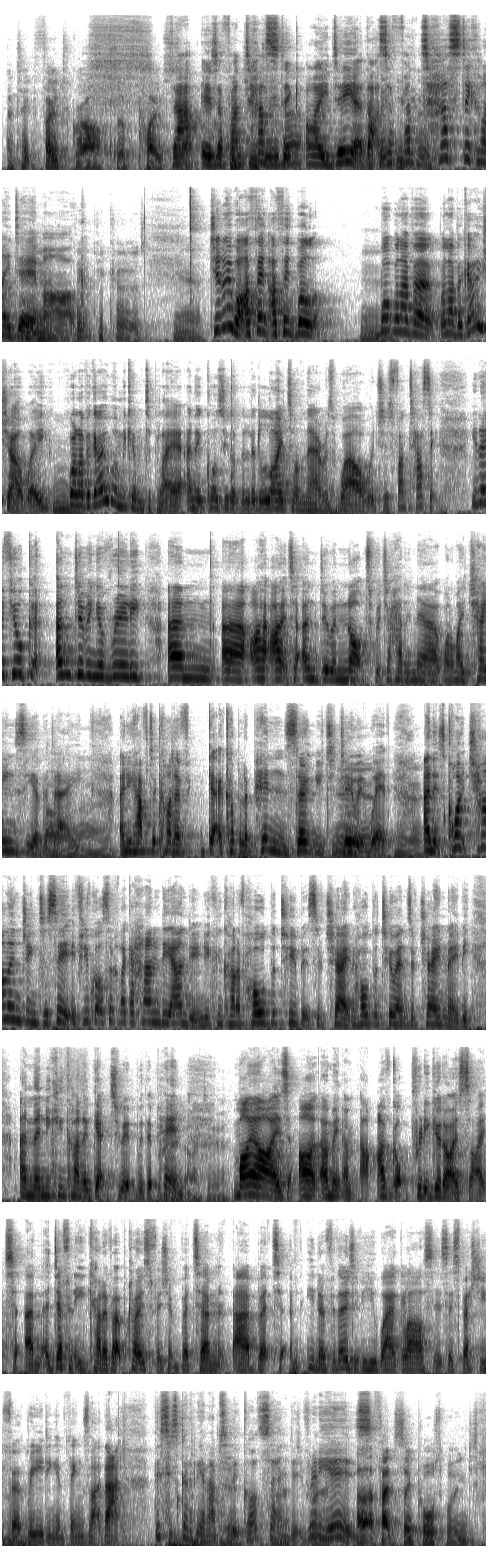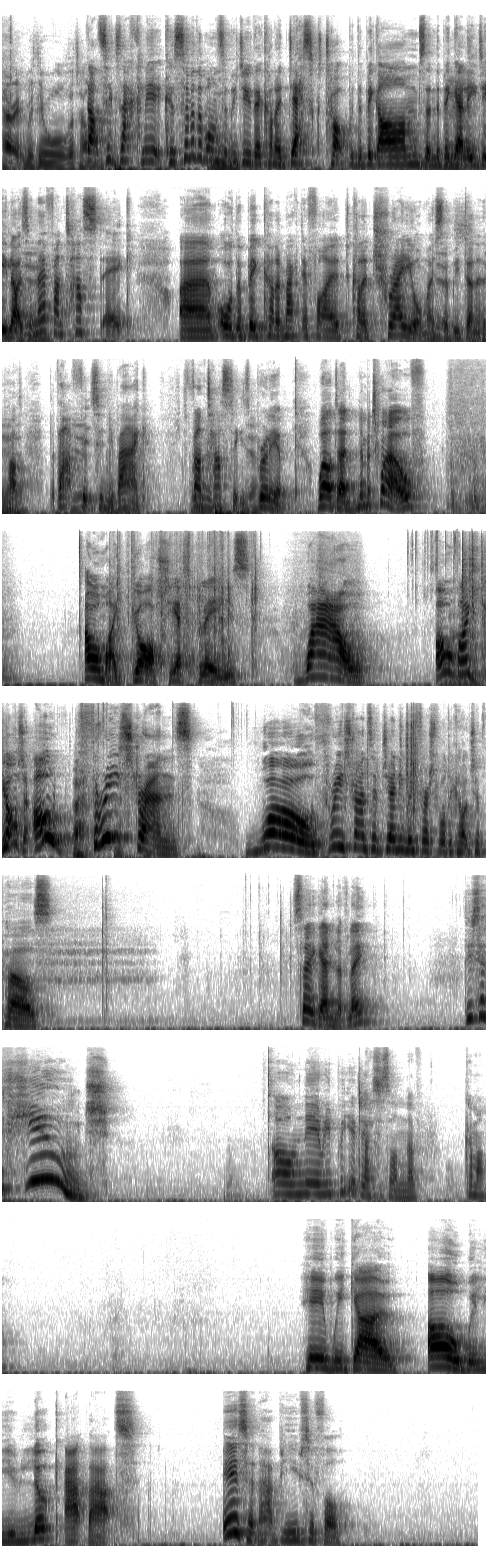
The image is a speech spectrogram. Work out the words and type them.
and take photographs of close That is a Could fantastic that? idea. That's a fantastic idea, Yeah, Mark. I think you could. Yeah. Do you know what? I think I think well, well we'll have a we'll have a go, shall we? Hmm. We'll have a go when we come to play it, and of course you've got the little light on there as well, which is fantastic. You know, if you're undoing a really, um, uh, I, I had to undo a knot which I had in uh, one of my chains the other Oh, day, no. and you have to kind of get a couple of pins, don't you, to do Yeah, it with, yeah. and it's quite challenging to see if you've got something like a handy Andy, and you can kind of hold the two bits of chain, hold the two ends of chain maybe, and then you can kind of get to it with a pin. Brilliant idea. My eyes aren't. I mean, um, I've got pretty good eyesight. Um, definitely kind of up close vision, but um, uh, but um, you know, for those of you who wear glasses, especially for reading and things like that, this is going to be an absolute godsend. it really is. I like the fact it's so portable, you can just carry it with you all the time. That's exactly it. Because some of the ones that we do, they're kind of desktop with the big arms and the big Yeah, LED lights, and they're fantastic. Um, or the big kind of magnified kind of tray almost that we've done in the yeah, past. But that yeah. fits in your bag. It's Brilliant, fantastic. It's yeah. brilliant. Well done. Number 12. Oh my gosh. Yes, please. Wow. Oh my gosh. Oh, three strands. Whoa. Three strands of genuine freshwater culture pearls. Say again, lovely. These are huge. Oh, Neary, put your glasses on, love. Come on. Here we go. Oh, will you look at that? Isn't that beautiful?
